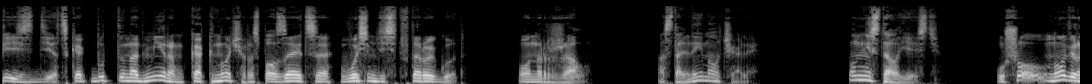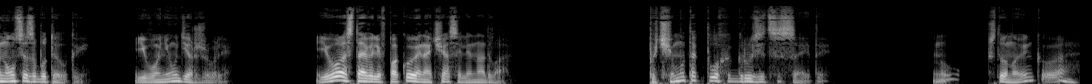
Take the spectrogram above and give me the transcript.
пиздец, как будто над миром, как ночь, расползается 82-й год. Он ржал. Остальные молчали. Он не стал есть. Ушел, но вернулся за бутылкой. Его не удерживали. Его оставили в покое на час или на два. Почему так плохо грузятся сайты? Ну, что новенького?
